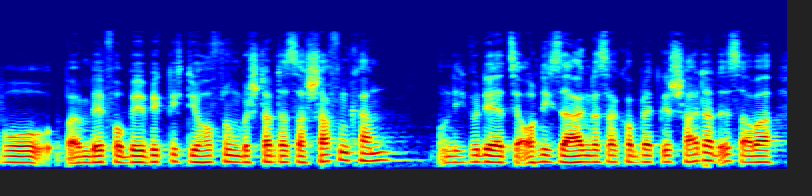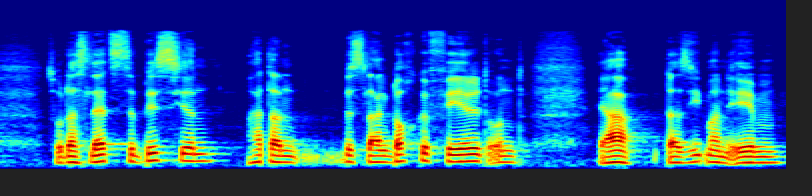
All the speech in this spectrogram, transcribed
wo beim BVB wirklich die Hoffnung bestand, dass er schaffen kann. Und ich würde jetzt ja auch nicht sagen, dass er komplett gescheitert ist, aber so das letzte bisschen hat dann bislang doch gefehlt und ja, da sieht man eben,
